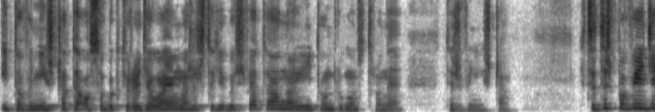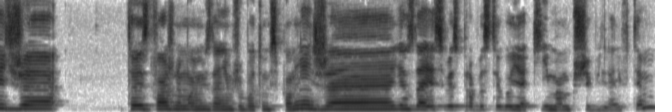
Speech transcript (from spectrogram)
i to wyniszcza te osoby, które działają na rzecz takiego świata, no i tą drugą stronę też wyniszcza. Chcę też powiedzieć, że to jest ważne moim zdaniem, żeby o tym wspomnieć, że ja zdaję sobie sprawę z tego, jaki mam przywilej w tym.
